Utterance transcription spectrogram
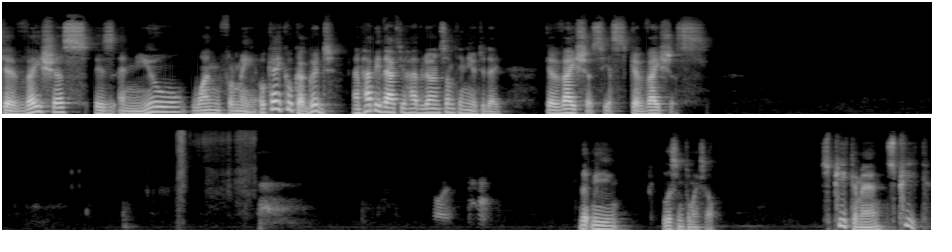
Curvaceous is a new one for me. Okay, Kuka, good. I'm happy that you have learned something new today. Curvaceous, yes, curvaceous. Let me listen to myself. Speak, a man, speak.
